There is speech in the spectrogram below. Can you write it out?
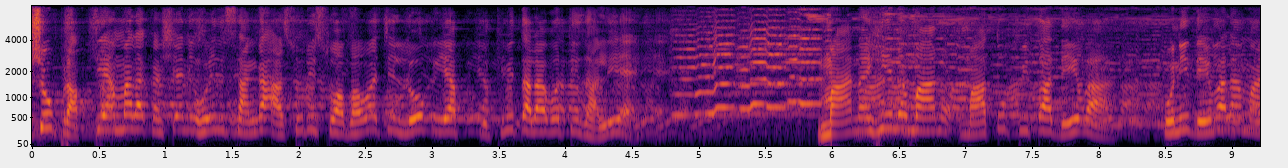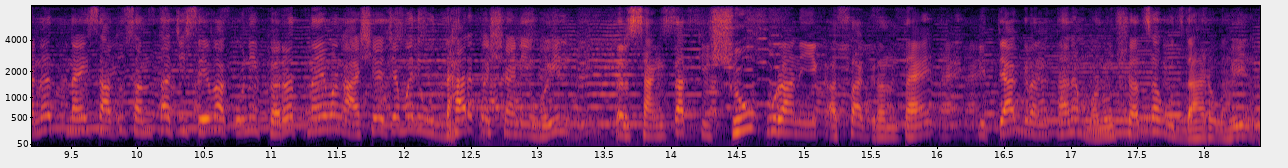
शिवप्राप्ती आम्हाला कशाने होईल सांगा? आसुरी स्वभावाचे लोक या पृथ्वी तलावरती झाले आहे. मानहीन मान मातू पिता देवा कोणी देवाला मानत नाही साधू संतांची सेवा कोणी करत नाही मग अशा याच्यामध्ये उद्धार कशाने होईल? तर सांगतात की शिवपुराण एक असा ग्रंथ आहे की त्या ग्रंथानं मनुष्याचा उद्धार होईल.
